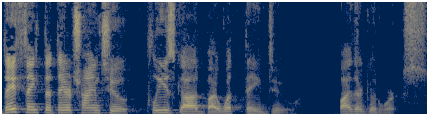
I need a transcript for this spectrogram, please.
they think that they are trying to please God by what they do, by their good works.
